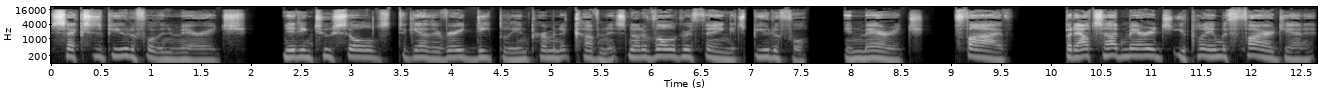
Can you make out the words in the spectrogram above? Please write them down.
sex is beautiful in marriage knitting two souls together very deeply in permanent covenant. It's not a vulgar thing, it's beautiful in marriage. Five, but outside marriage, you're playing with fire, Janet,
